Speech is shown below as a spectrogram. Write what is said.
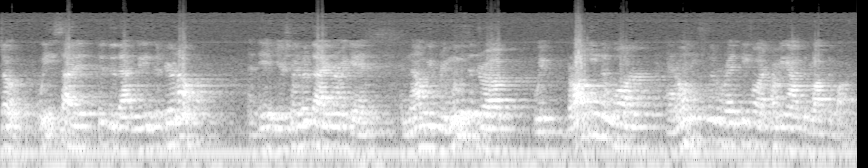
So we decided to do that with interferon alpha. Here's my little diagram again. And now we've removed the drug, we've brought in the water, and all these little red people are coming out to block the water.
